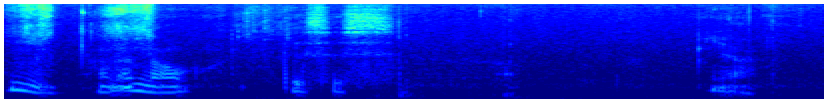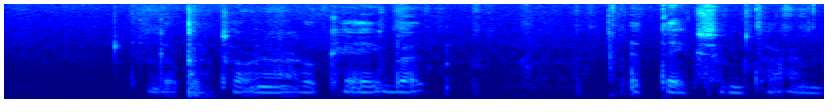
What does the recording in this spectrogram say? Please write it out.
hmm, I don't know. This is yeah. I think it will turn out okay, but it takes some time.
